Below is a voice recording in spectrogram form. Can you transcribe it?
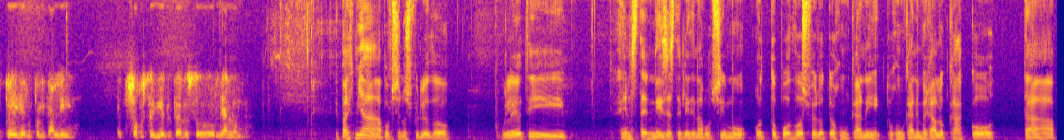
και ήδη είναι πολύ καλή. Ε, τους έχω στο ίδιο επίπεδο στο μυαλό μου. Υπάρχει μια άποψη ενός φίλου εδώ που λέει ότι ενστενίζεστε λέει την άποψή μου ότι το ποδόσφαιρο το έχουν κάνει, του έχουν κάνει μεγάλο κακό τα,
